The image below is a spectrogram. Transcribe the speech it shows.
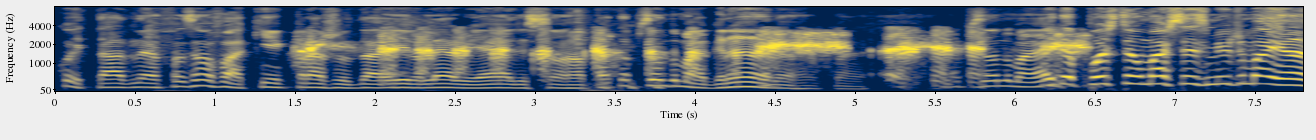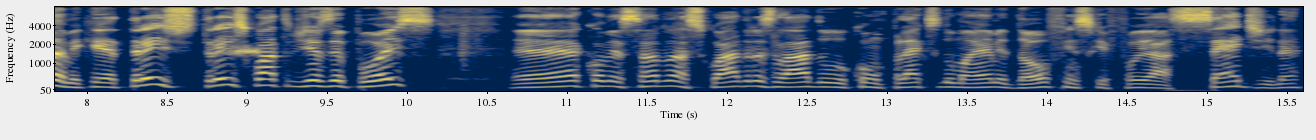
Coitado, né? Fazer uma vaquinha para ajudar ele, o Larry Ellison, rapaz. Tá precisando de uma grana, rapaz. Tá precisando de uma. Aí depois tem o Masters 1000 de Miami, que é três, três quatro dias depois. É, começando nas quadras lá do complexo do Miami Dolphins, que foi a sede, né?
